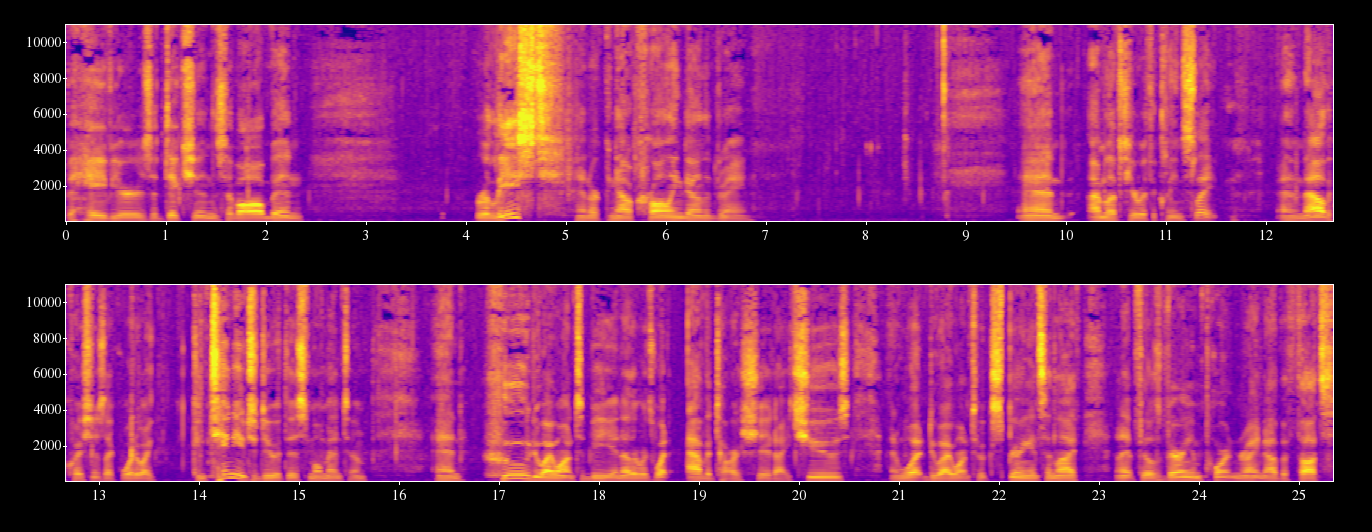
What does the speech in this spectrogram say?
behaviors, addictions have all been released and are now crawling down the drain. And I'm left here with a clean slate. And now the question is like, what do I continue to do with this momentum? and who do I want to be? In other words, what avatar should I choose and what do I want to experience in life? And it feels very important right now, the thoughts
